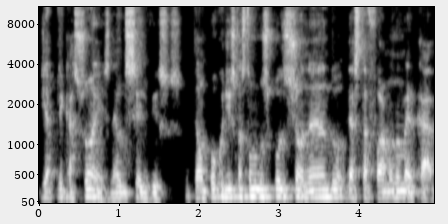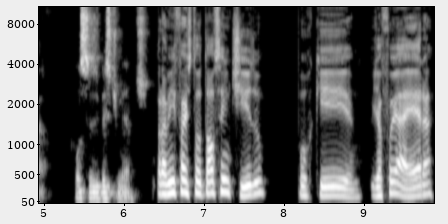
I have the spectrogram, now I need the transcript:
de aplicações, né, ou de serviços. Então, um pouco disso nós estamos nos posicionando desta forma no mercado, com esses investimentos. Para mim faz total sentido, porque já foi a era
